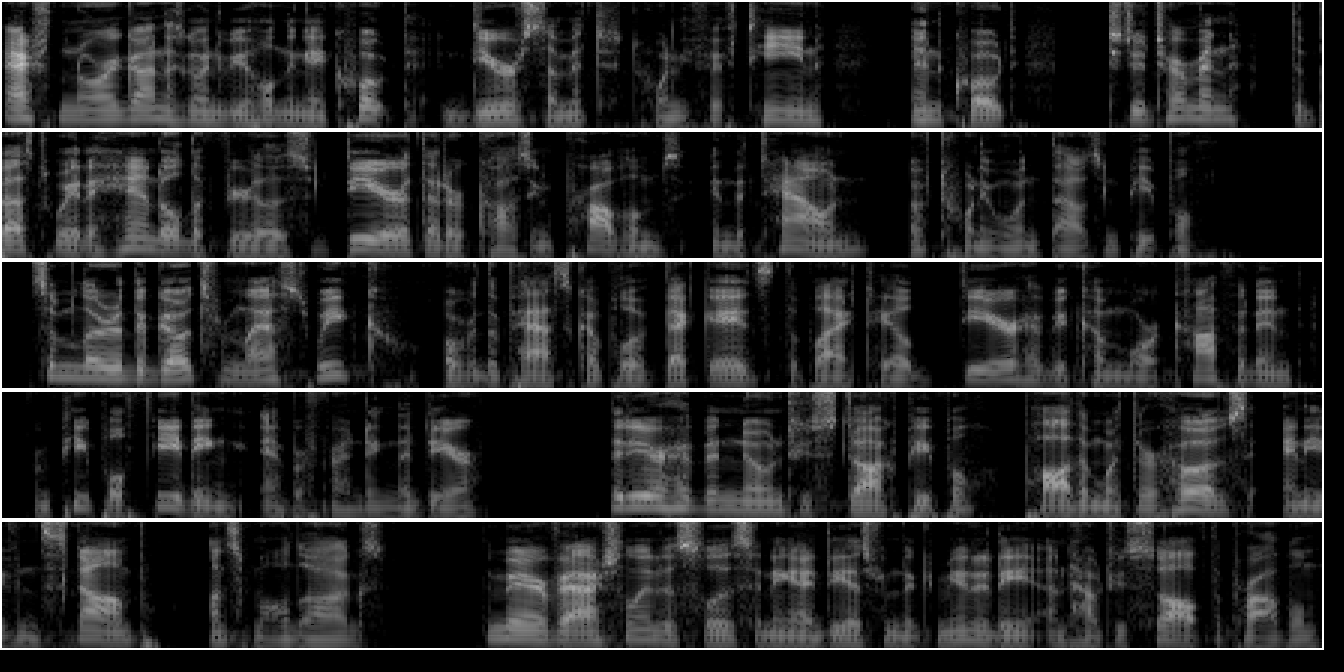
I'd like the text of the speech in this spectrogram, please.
Ashland, Oregon is going to be holding a quote, Deer Summit 2015, end quote, to determine the best way to handle the fearless deer that are causing problems in the town of 21,000 people. Similar to the goats from last week, over the past couple of decades, the black tailed deer have become more confident from people feeding and befriending the deer. The deer have been known to stalk people, paw them with their hooves, and even stomp on small dogs. The mayor of Ashland is soliciting ideas from the community on how to solve the problem.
